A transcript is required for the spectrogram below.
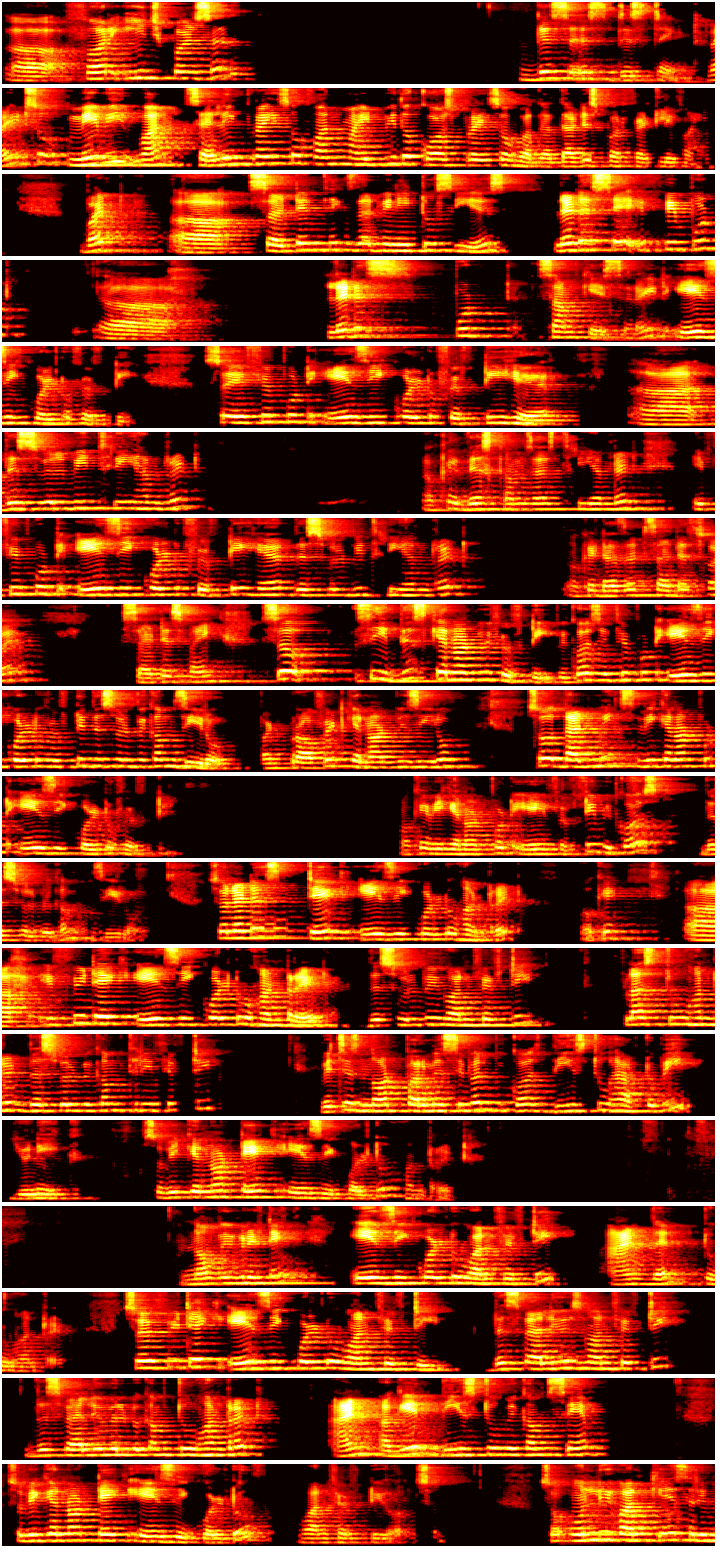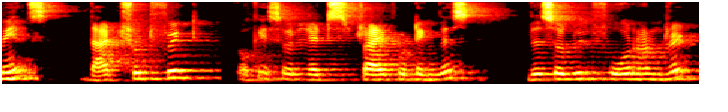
uh, for each person, this is distinct, right? So maybe one selling price of one might be the cost price of other. That is perfectly fine. But uh, certain things that we need to see is let us say if we put uh, let us put some case right a is equal to 50 so if you put a is equal to 50 here uh, this will be 300 okay this comes as 300 if we put a is equal to 50 here this will be 300 okay does it satisfy? Satisfying. So see this cannot be 50 because if you put a is equal to 50 this will become 0 but profit cannot be 0 so that means we cannot put a is equal to 50 okay we cannot put a 50 because this will become 0 so let us take a is equal to 100 okay uh, if we take a is equal to 100 this will be 150 plus 200 this will become 350 which is not permissible because these two have to be unique. So we cannot take a is equal to 100 now we will take a is equal to 150 and then 200 so if we take a is equal to 150 this value is 150 this value will become 200 and again these two become same. So we cannot take a is equal to 150 also so only one case remains that should fit. Okay so let's try putting this. This will be 400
